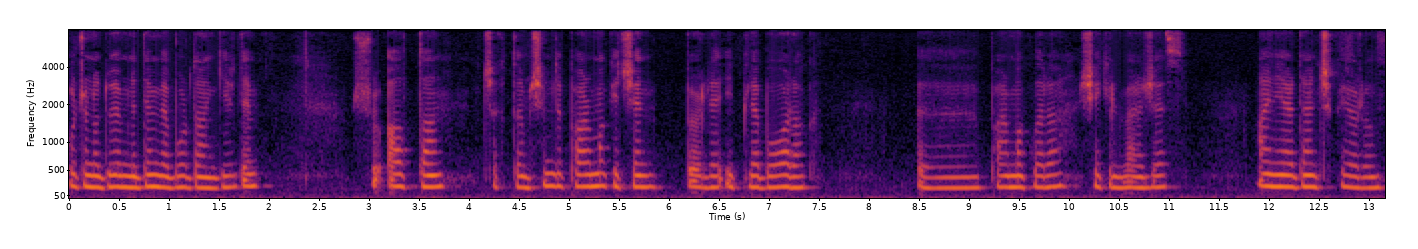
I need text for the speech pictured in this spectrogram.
Ucunu düğümledim ve buradan girdim. Şu alttan çıktım. Şimdi parmak için böyle iple boğarak e, parmaklara şekil vereceğiz. Aynı yerden çıkıyorum.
